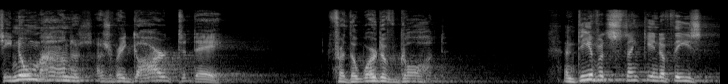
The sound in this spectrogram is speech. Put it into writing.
See, no man has, regard today for the Word of God. And David's thinking of these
